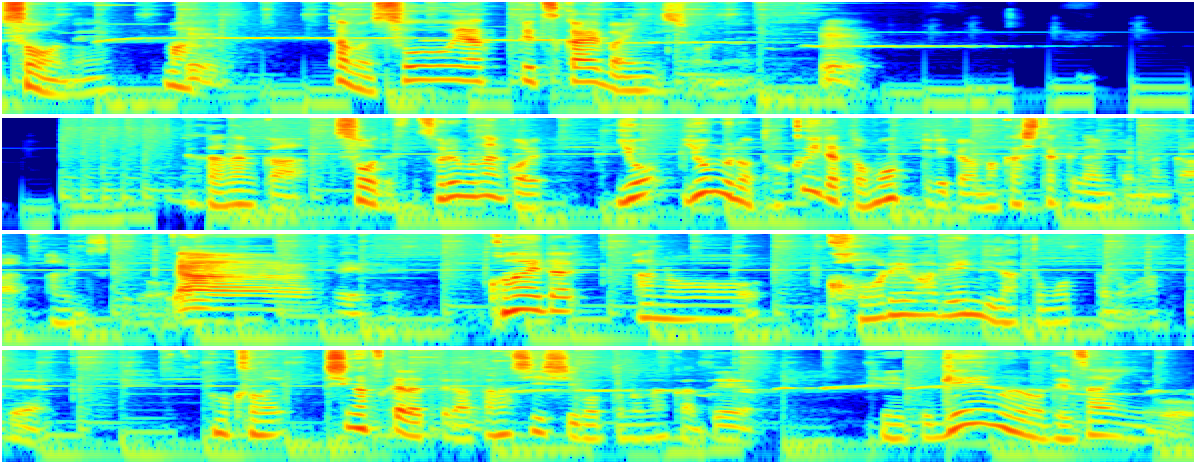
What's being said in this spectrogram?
そうね。まあ、うん。多分そうやって使えばいいんでしょうね。うん。だからなんか、そうですね。それもなんか俺、よ読むの得意だと思ってるから任したくないみたいななんかあるんですけど、ああ、はいはい。この間、あのーこれは便利だと思ったのがあって、僕その4月からやってる新しい仕事の中で、えーとゲームのデザインを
